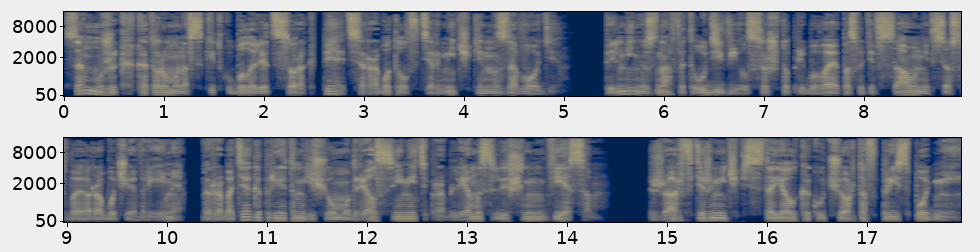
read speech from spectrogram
Сам мужик, которому навскидку было лет сорок пять, работал в термичке на заводе. Пельмень, узнав это, удивился, что, пребывая, по сути, в сауне все свое рабочее время, работяга при этом еще умудрялся иметь проблемы с лишним весом. Жар в термичке стоял, как у черта в преисподней,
